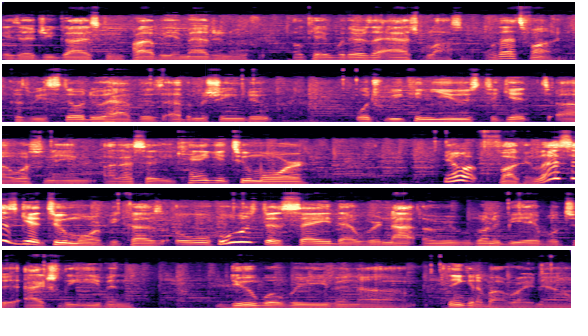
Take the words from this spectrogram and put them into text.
is that you guys can probably imagine if okay, well there's an Ash Blossom. Well that's fine because we still do have this other machine dupe which we can use to get uh, what's the name? Like I said, you can't get two more. You know what? Fuck it. Let's just get two more because oh, who's to say that we're not? I mean, we're going to be able to actually even do what we're even uh, thinking about right now.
